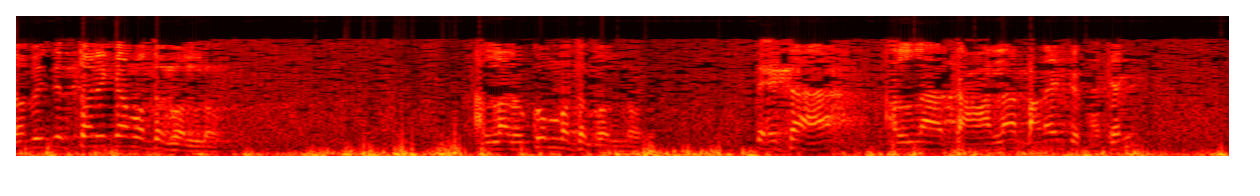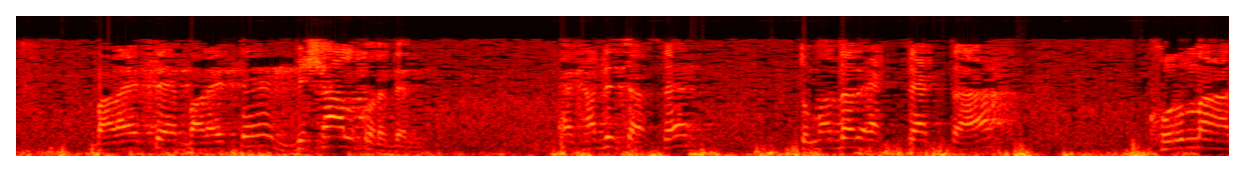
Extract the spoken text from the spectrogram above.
নবীজির তরিকা মতো করল। আল্লাহর হুকুম মতো করল। এটা আল্লাহ তাআলা বাড়াইতে থাকেন। বাড়াইতে বাড়াইতে বিশাল করে দেন। এক হাদিস আছে, তোমাদের একটা একটা খুরমা,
